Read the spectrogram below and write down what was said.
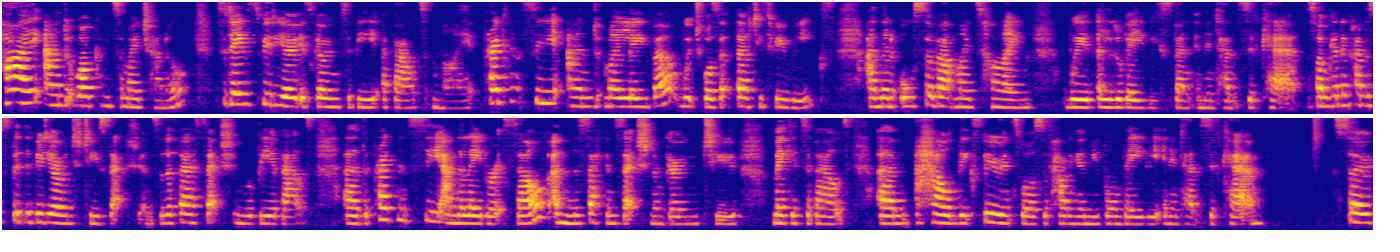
Hi and welcome to my channel. Today's video is going to be about my pregnancy and my labour which was at 33 weeks and then also about my time with a little baby spent in intensive care. So I'm going to kind of split the video into two sections. So the first section will be about uh, the pregnancy and the labour itself and the second section I'm going to make it about um, how the experience was of having a newborn baby in intensive care. So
